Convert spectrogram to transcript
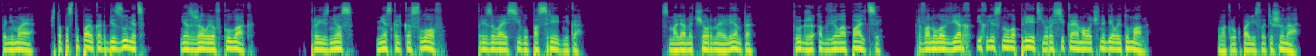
Понимая, что поступаю как безумец, я сжал ее в кулак. Произнес несколько слов, призывая силу посредника. Смоляно-черная лента тут же обвела пальцы, рванула вверх и хлестнула плетью, рассекая молочно-белый туман. Вокруг повисла тишина.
